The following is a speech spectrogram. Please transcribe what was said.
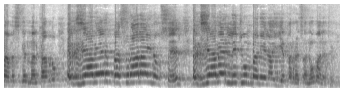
ማመስገን መልካም ነው። እግዚአብሔር በስራ ላይ ነው ስል እግዚአብሔር ልጁን በእኔ ላይ እየቀረጸ ነው ማለት ነው።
